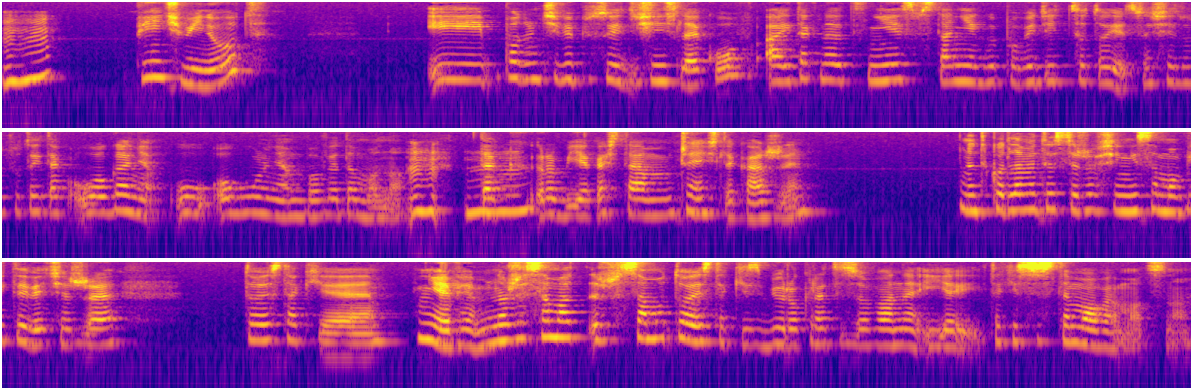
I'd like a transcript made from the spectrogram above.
Mhm. 5 minut i potem ci wypisuje 10 leków, a i tak nawet nie jest w stanie jakby powiedzieć, co to jest. W sensie to tutaj tak uogania, uogólniam, bo wiadomo, no, mm -hmm. tak robi jakaś tam część lekarzy. No tylko dla mnie to jest też właśnie niesamowite, wiecie, że to jest takie, nie wiem, no, że, sama, że samo to jest takie zbiurokratyzowane i, i takie systemowe mocno.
